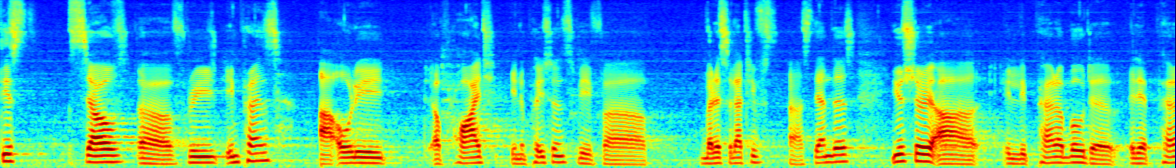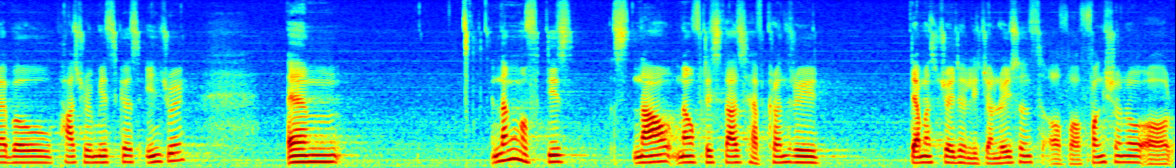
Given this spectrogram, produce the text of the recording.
These cell-free uh, implants are only applied in the patients with uh, very selective uh, standards usually are irreparable, the irreparable partial meniscus injury. And none of these, now, none of these studies have currently demonstrated regenerations of uh, functional or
